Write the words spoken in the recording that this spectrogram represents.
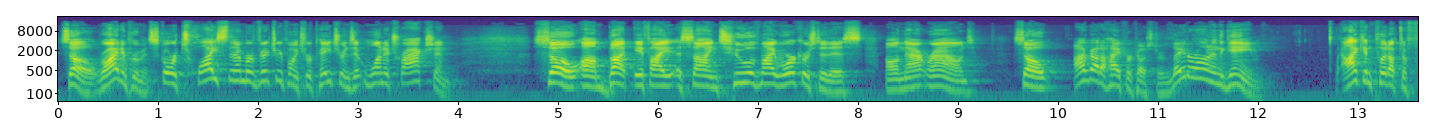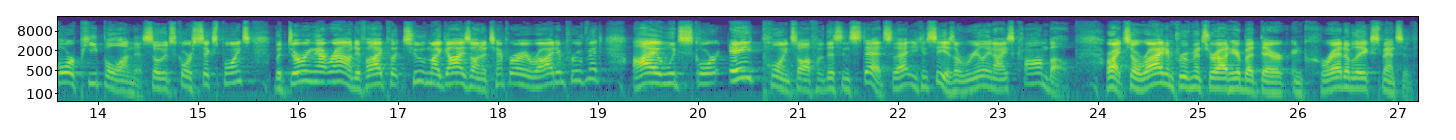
So, ride improvement. Score twice the number of victory points for patrons at one attraction. So, um, but if I assign two of my workers to this on that round, so I've got a hypercoaster. Later on in the game, I can put up to four people on this, so it would score six points. But during that round, if I put two of my guys on a temporary ride improvement, I would score eight points off of this instead. So that you can see is a really nice combo. All right, so ride improvements are out here, but they're incredibly expensive.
